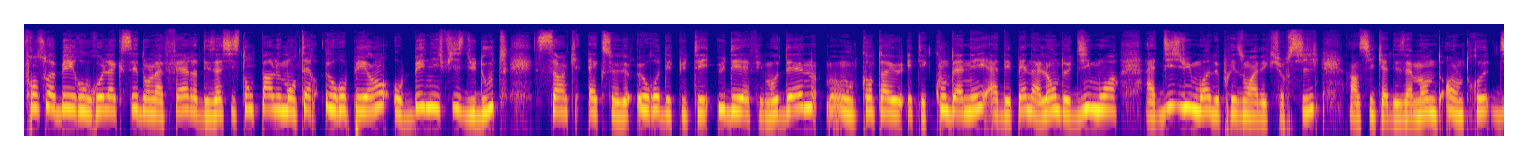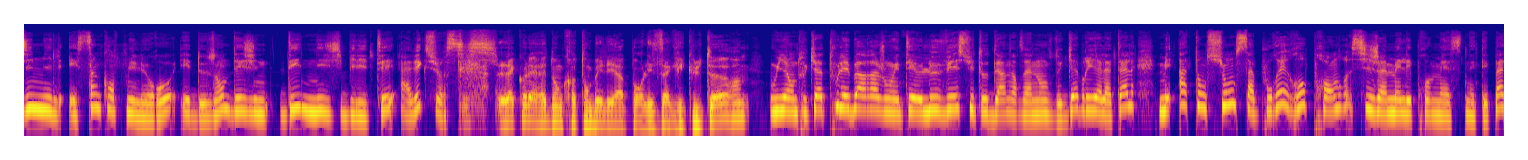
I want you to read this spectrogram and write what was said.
François Bayrou relaxé dans l'affaire des assistants parlementaires européens au bénéfice du doute. Cinq ex-eurodéputés UDF et Modène ont quant à eux été condamnés à des peines allant de 10 mois à 18 mois de prison avec sursis, ainsi qu'à des amendes entre 10 000 et 50 000 euros et deux ans d'éligibilité avec sursis. La colère est donc retombée, Léa, pour les agriculteurs. Oui, en tout cas, tous les barrages ont été levés suite aux dernières annonces de Gabriel Attal, mais attention, ça pourrait reprendre si jamais les promesses n'étaient pas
